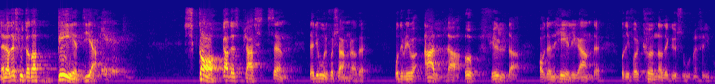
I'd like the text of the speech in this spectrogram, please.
när de hade slutat att bedja skakades platsen där de vore församlade, och de blev alla uppfyllda av den heliga Ande, och de förkunnade Guds ord med frimod.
